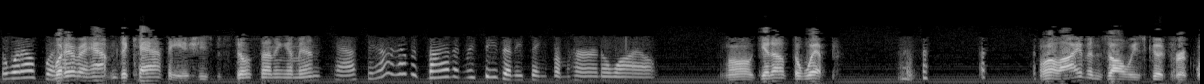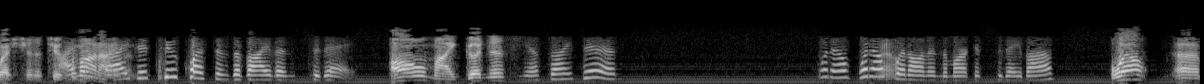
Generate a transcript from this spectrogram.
So what else Whatever on? happened to Kathy? Is she still sending them in? Kathy, I haven't I haven't received anything from her in a while. Oh, get out the whip. Well, Ivan's always good for a question or two. Come on, Ivan. I did two questions of Ivan's today. Oh, my goodness. Yes, I did. What else? What else Well. went on in the markets today, Bob? Well, uh,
